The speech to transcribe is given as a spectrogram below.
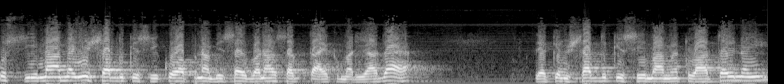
उस सीमा में ये शब्द किसी को अपना विषय बना सकता है, एक मर्यादा है। लेकिन शब्द की सीमा में तो आता ही नहीं।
